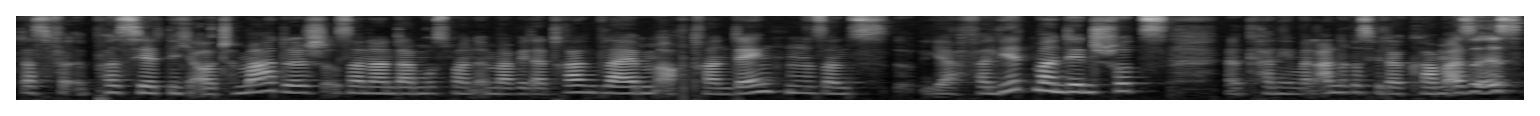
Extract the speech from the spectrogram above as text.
Das passiert nicht automatisch, sondern da muss man immer wieder dranbleiben, auch dran denken, sonst ja, verliert man den Schutz, dann kann jemand anderes wiederkommen. Also ist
